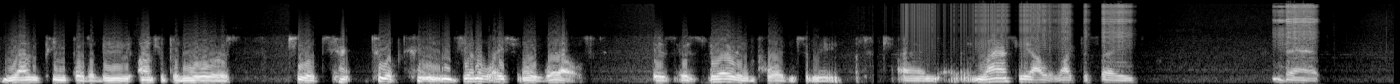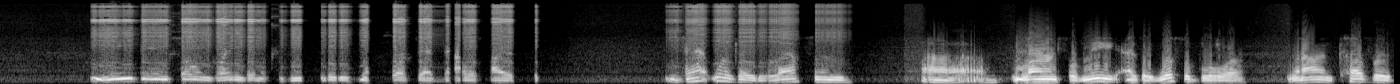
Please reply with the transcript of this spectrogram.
young people to be entrepreneurs to to obtain generational wealth is, is very important to me. And lastly, I would like to say that me being so ingrained in the community, such at Dallas Higher, that was a lesson uh, learned for me as a whistleblower when I uncovered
